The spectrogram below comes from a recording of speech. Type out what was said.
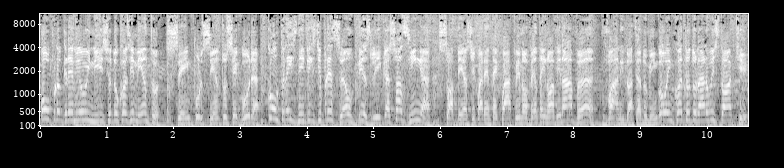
ou programe o início do cozimento. 100% segura, com três níveis de pressão. Desliga sozinha. Só 10 de 44,99 na Avan. Válido até domingo ou enquanto durar o estoque.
